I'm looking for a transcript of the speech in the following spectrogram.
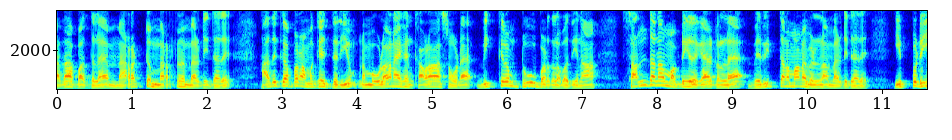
கதாபாத்திரத்தில் மிரட்டு மிரட்டுன்னு மிரட்டிட்டார். அதுக்கப்புறம் நமக்கே தெரியும் நம்ம உலகநாயகன் கமலஹாசனோட விக்ரம் டூ படத்தில் பார்த்தீங்கன்னா சந்தனம் அப்படிங்கிற கேரக்டரில் வெறித்தனமான வில்லனாக மிரட்டிட்டார். இப்படி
